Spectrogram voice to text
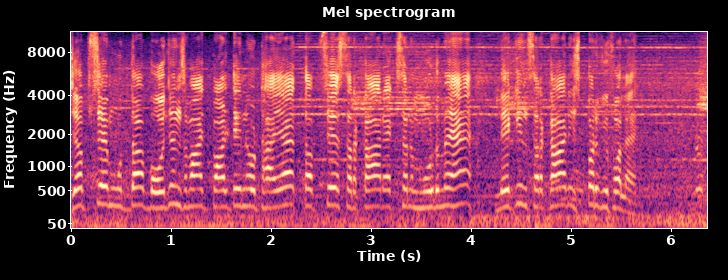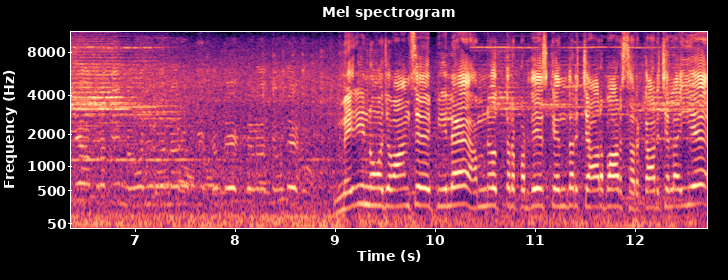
जब से मुद्दा बहुजन समाज पार्टी ने उठाया है, तब से सरकार एक्शन मूड में है, लेकिन सरकार इस पर विफल है। मेरी नौजवान से अपील है, हमने उत्तर प्रदेश के अंदर चार बार सरकार चलाई है,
